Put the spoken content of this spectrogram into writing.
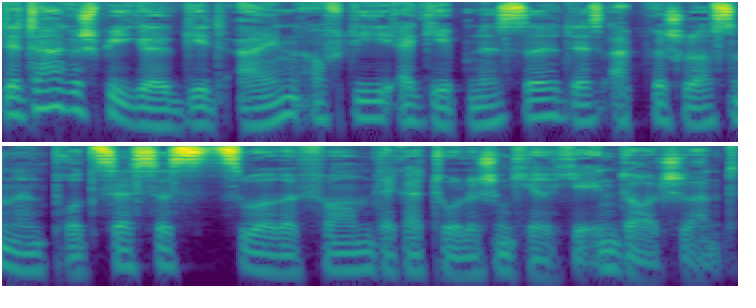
Der Tagesspiegel geht ein auf die Ergebnisse des abgeschlossenen Prozesses zur Reform der katholischen Kirche in Deutschland.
